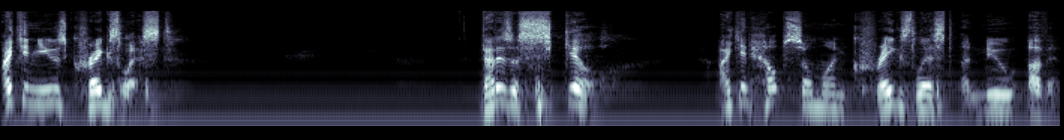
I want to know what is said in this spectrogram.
I can use Craigslist. That is a skill. I can help someone Craigslist a new oven.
